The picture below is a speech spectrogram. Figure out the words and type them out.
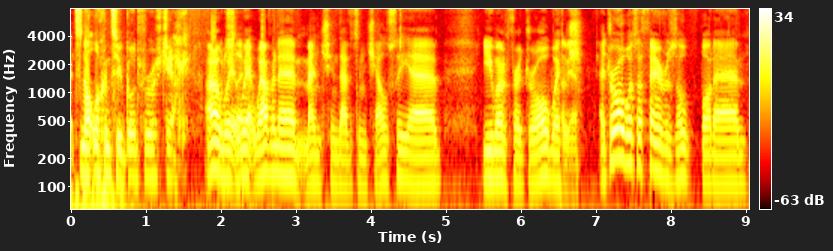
It's not looking too good for us, Jack. Oh, we, we, we haven't uh, mentioned Everton Chelsea. Um, you went for a draw, which Oh, yeah. a draw was a fair result, but um,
